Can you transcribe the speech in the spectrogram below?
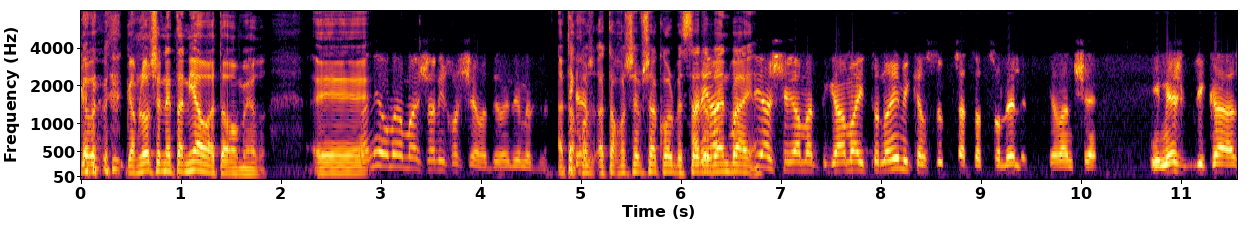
גם- גם לא של נתניהו, אתה אומר. אה, אני אומר מה שאני חושב, אתם יודעים את זה. אתה כן. חוש- אתה חושב שהכל אני בסדר רק ואין בעיה? מציע שגם גם העיתונאים ייכנסו קצת לצוללת, כיוון שאם יש בדיקה, אז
